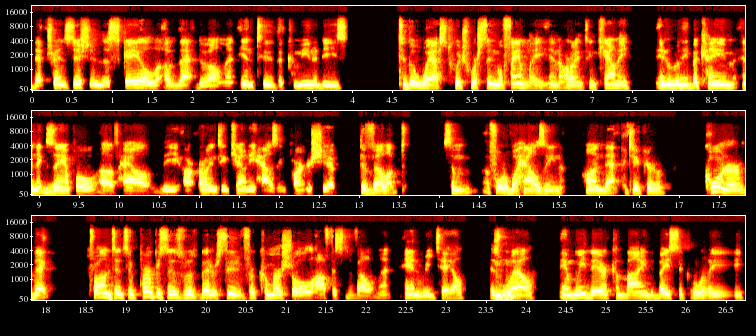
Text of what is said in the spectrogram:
that transitioned the scale of that development into the communities to the west which were single family in arlington county and really became an example of how the arlington county housing partnership developed some affordable housing on that particular corner that for all intents and purposes was better suited for commercial office development and retail as mm-hmm. well and we there combined basically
